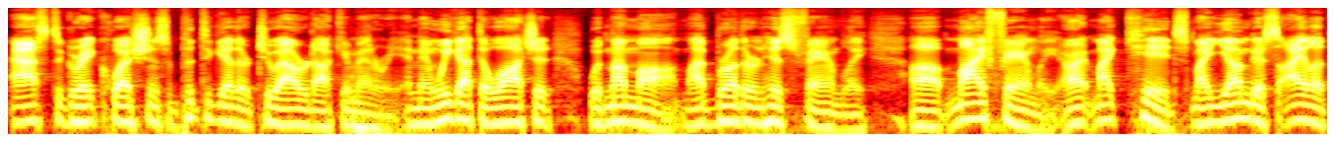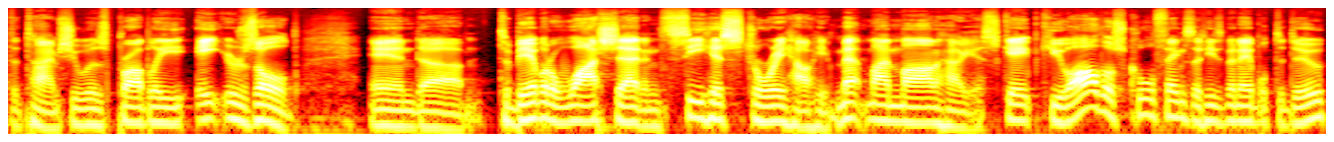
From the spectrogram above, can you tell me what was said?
asked the great questions, and put together a two hour documentary. And then we got to watch it with my mom, my brother and his family, uh, my family, all right, my kids, my youngest, Isla at the time. She was probably eight years old. And uh, to be able to watch that and see his story, how he met my mom, how he escaped Q, all those cool things that he's been able to do,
